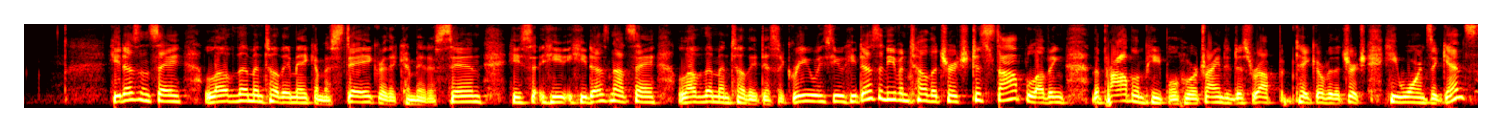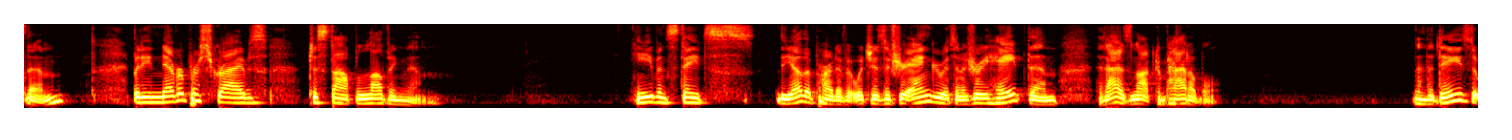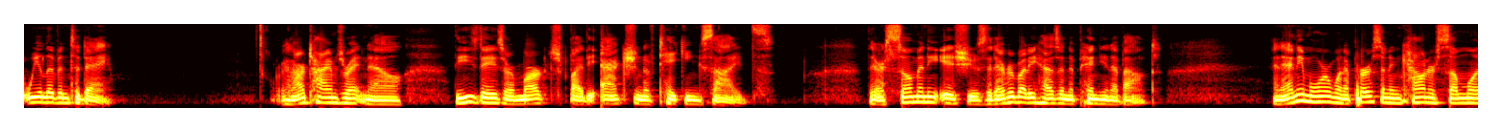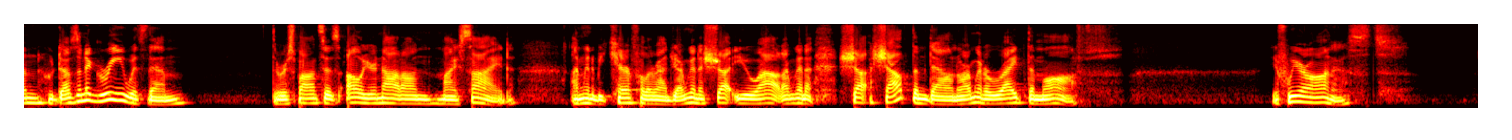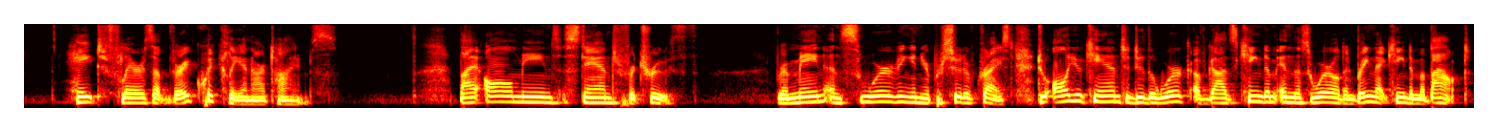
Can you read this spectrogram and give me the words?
He doesn't say, love them until they make a mistake or they commit a sin. He, he, he does not say, love them until they disagree with you. He doesn't even tell the church to stop loving the problem people who are trying to disrupt and take over the church. He warns against them, but he never prescribes to stop loving them. He even states the other part of it, which is if you're angry with them, if you hate them, that is not compatible. And the days that we live in today, in our times right now, these days are marked by the action of taking sides. There are so many issues that everybody has an opinion about. And anymore, when a person encounters someone who doesn't agree with them, the response is, Oh, you're not on my side. I'm going to be careful around you. I'm going to shut you out. I'm going to sh- shout them down or I'm going to write them off. If we are honest, hate flares up very quickly in our times. By all means, stand for truth. Remain unswerving in your pursuit of Christ. Do all you can to do the work of God's kingdom in this world and bring that kingdom about.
